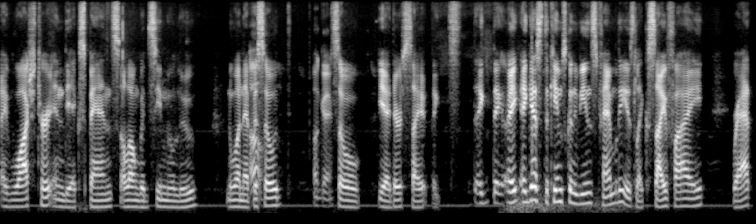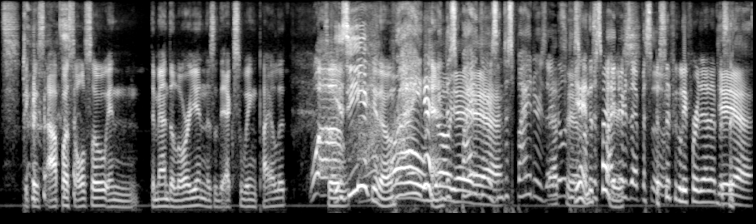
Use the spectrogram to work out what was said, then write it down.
I watched her in The Expanse along with Simu Liu in one oh. episode. Okay. So yeah, their side like s- I, I, I guess the Kim's Convenience family is like sci-fi rats because Appa's also in The Mandalorian as the X-wing pilot. Whoa! So, Is he? You know, Right, Oh, yeah, no, the yeah, spiders, yeah, yeah. and the spiders. I know it. this yeah, from in the, the spiders, spiders, episode. specifically for that episode. Yeah, yeah.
